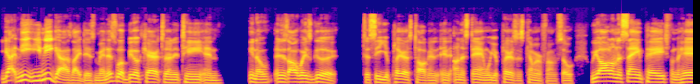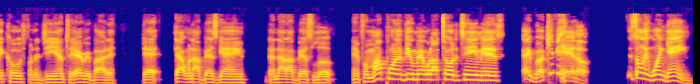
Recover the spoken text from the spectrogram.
you got need you need guys like this, man. This is what build character in the team, and you know and it is always good to see your players talking and understand where your players is coming from. So we all on the same page from the head coach, from the GM to everybody that that was our best game, that not our best look. And from my point of view, man, what I told the team is, hey, bro, keep your head up. It's only one game.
